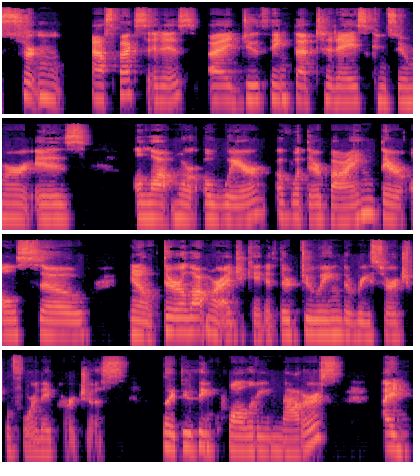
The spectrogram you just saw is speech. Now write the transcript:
certain aspects it is. I do think that today's consumer is a lot more aware of what they're buying. They're also, you know, they're a lot more educated. They're doing the research before they purchase. I do think quality matters. I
